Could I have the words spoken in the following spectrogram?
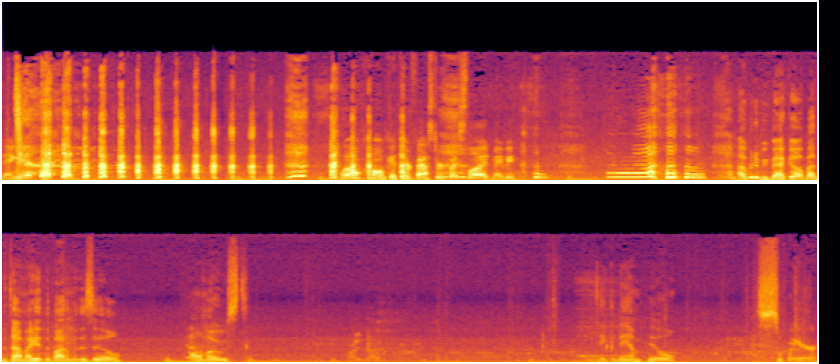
Dang it. well, I'll get there faster if I slide, maybe. I'm gonna be back up by the time I hit the bottom of this hill. Almost. Take a damn pill. I swear.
